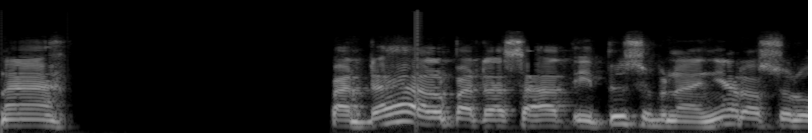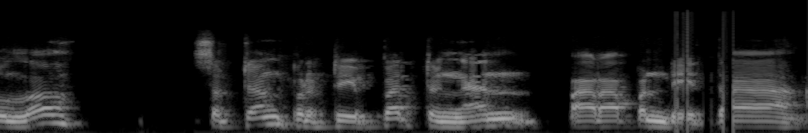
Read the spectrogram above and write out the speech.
Nah, padahal pada saat itu sebenarnya Rasulullah sedang berdebat dengan para pendeta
